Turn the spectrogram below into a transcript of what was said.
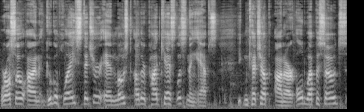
We're also on Google Play, Stitcher, and most other podcast listening apps. You can catch up on our old episodes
